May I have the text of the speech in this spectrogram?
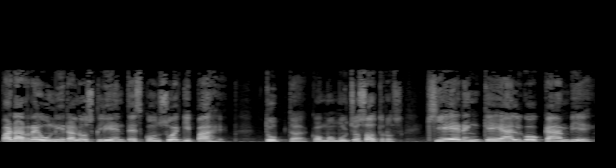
para reunir a los clientes con su equipaje. Tupta, como muchos otros, quieren que algo cambie.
